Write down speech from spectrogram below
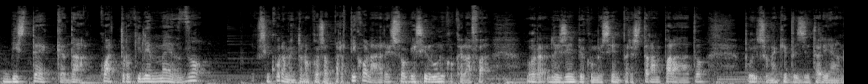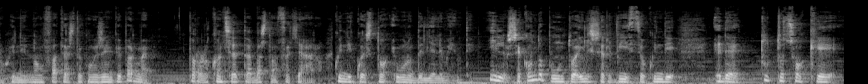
bistecca da 4,5 kg sicuramente una cosa particolare, so che sei l'unico che la fa. Ora l'esempio come sempre è strampalato, poi sono anche vegetariano, quindi non fa testa come esempio per me, però il concetto è abbastanza chiaro. Quindi questo è uno degli elementi. Il secondo punto è il servizio, quindi ed è tutto ciò che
